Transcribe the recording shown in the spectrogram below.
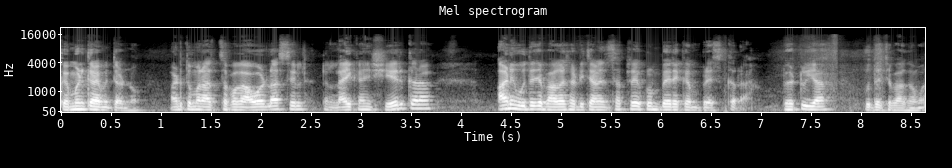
कमेंट करा मित्रांनो. आणि तुम्हाला आजचा भाग आवडला असेल तर लाईक आणि शेअर करा. आणि उद्याच्या भागासाठी चॅनल सबस्क्राईब करून बेल आयकॉन प्रेस करा. भेटूया उद्याच्या भागामध्ये.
